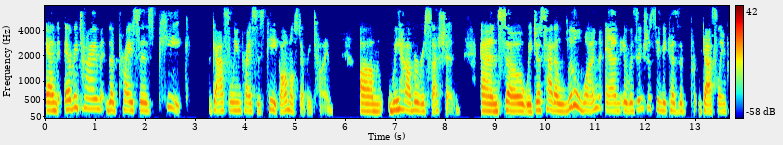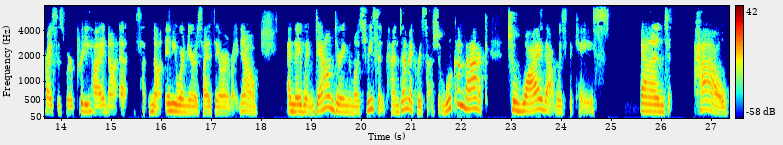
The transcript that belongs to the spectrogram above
And every time the prices peak, the gasoline prices peak almost every time. Um, we have a recession. And so we just had a little one and it was interesting because the pr- gasoline prices were pretty high, not at, not anywhere near as high as they are right now. And they went down during the most recent pandemic recession. We'll come back to why that was the case and how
